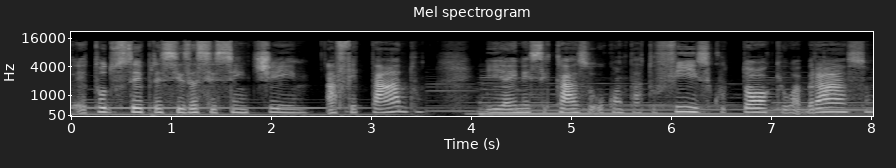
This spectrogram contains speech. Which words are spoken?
é, todo ser precisa se sentir afetado, e aí nesse caso o contato físico, o toque, o abraço.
